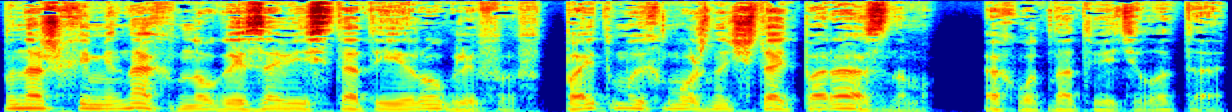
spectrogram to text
В наших именах многое зависит от иероглифов, поэтому их можно читать по-разному, — охотно ответила та.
